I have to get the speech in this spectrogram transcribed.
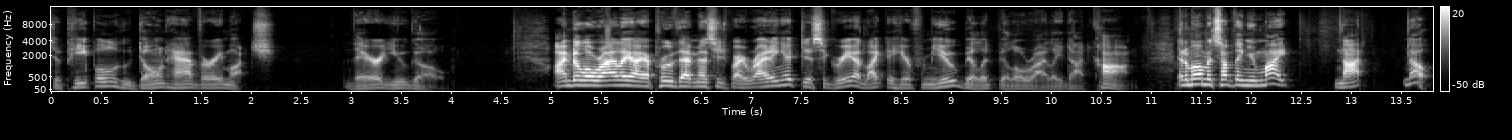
to people who don't have very much. There you go. I'm Bill O'Reilly. I approve that message by writing it. Disagree? I'd like to hear from you. Bill at BillO'Reilly.com. In a moment, something you might not know.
